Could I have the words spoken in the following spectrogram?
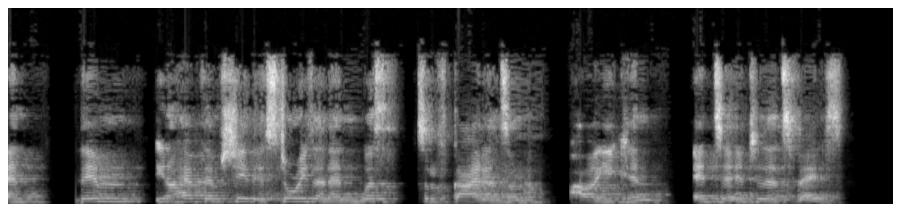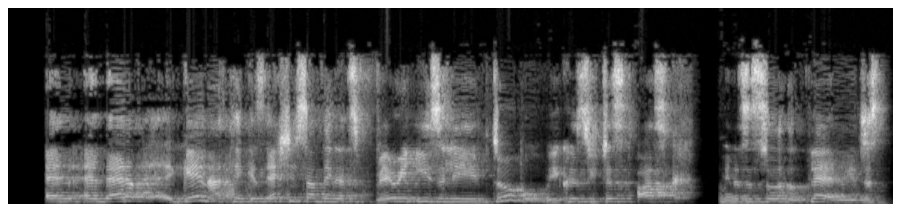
and them, you know, have them share their stories and then with sort of guidance on how you can enter into that space. And and that again, I think is actually something that's very easily doable because you just ask. I mean, it's a sort of plan. You just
